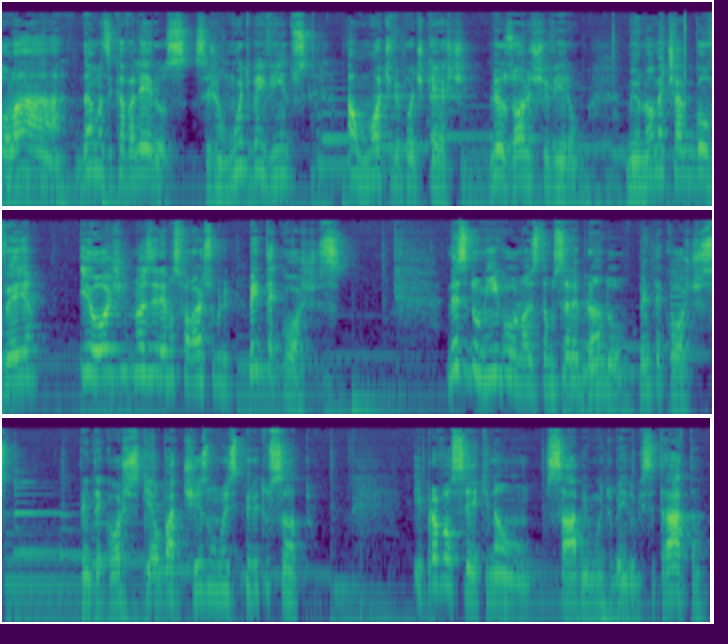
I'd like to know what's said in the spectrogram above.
Olá, damas e cavalheiros, sejam muito bem-vindos ao Motive Podcast. Meus olhos te viram. Meu nome é Thiago Gouveia e hoje nós iremos falar sobre Pentecostes. Nesse domingo nós estamos celebrando Pentecostes. Pentecostes que é o batismo no Espírito Santo. E para você que não sabe muito bem do que se trata,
